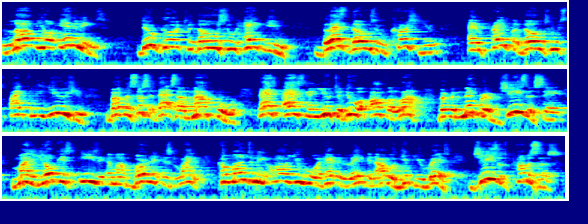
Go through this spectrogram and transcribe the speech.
love your enemies. Do good to those who hate you. Bless those who curse you and pray for those who spitefully use you. Brother and sister, that's a mouthful. That's asking you to do an awful lot. But remember, Jesus said, My yoke is easy and my burden is light. Come unto me, all you who are heavy laden, and I will give you rest. Jesus promised us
